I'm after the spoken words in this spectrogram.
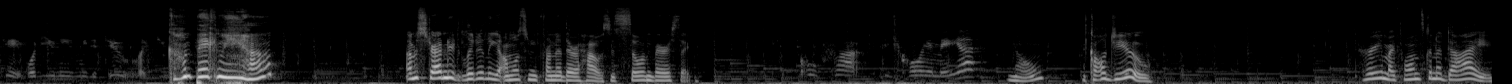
Okay, what do you need me to do? Like, you... Come pick me up. I'm stranded literally almost in front of their house. It's so embarrassing. Oh, fuck. Did you call AMA yet? No, I called you. Hurry, my phone's gonna die.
